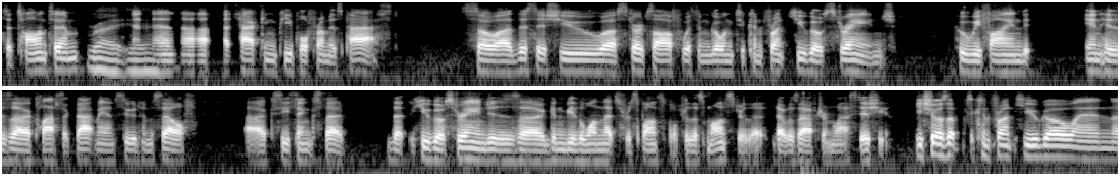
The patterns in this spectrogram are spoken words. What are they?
to taunt him, Right, yeah. and then uh, attacking people from his past. So uh, this issue uh, starts off with him going to confront Hugo Strange, who we find in his uh, classic Batman suit himself, because he thinks that that Hugo Strange is uh, going to be the one that's responsible for this monster that, that was after him last issue. He shows up to confront Hugo, and uh,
